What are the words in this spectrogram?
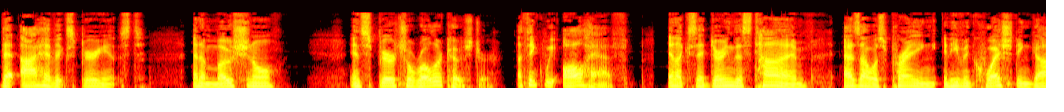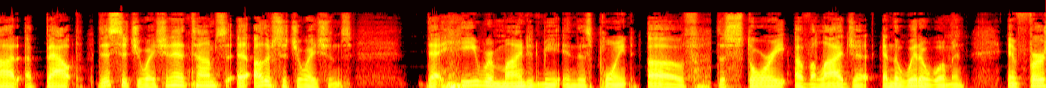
that I have experienced an emotional and spiritual roller coaster. I think we all have. And like I said, during this time, as I was praying and even questioning God about this situation and at times uh, other situations, that he reminded me in this point of the story of Elijah and the widow woman in 1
